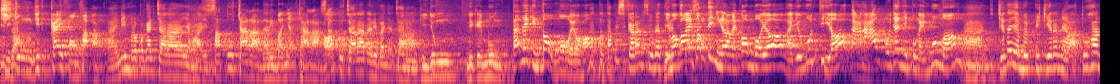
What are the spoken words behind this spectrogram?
Cijung jit kai fong fap. Nah, ini merupakan cara yang lain. Satu cara dari banyak cara. Satu cara dari banyak cara. Nah, kijung di kemung. Tan kinto mo yo ho. Tapi tetapi sekarang sudah tidak. Di mau kau songti nyilang kong boy yo ngaji bunti yo kakak ampuja nyipu bungong-bungong. Nah, kita yang berpikiran ya Tuhan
